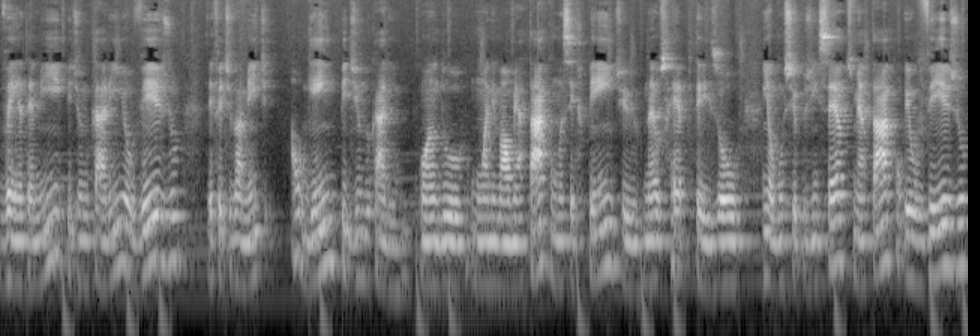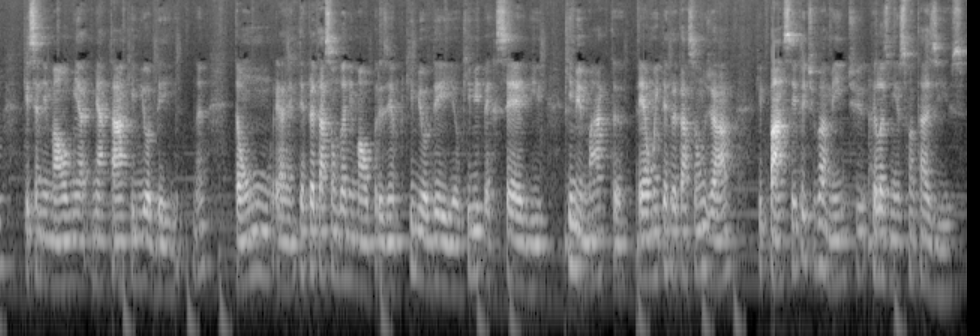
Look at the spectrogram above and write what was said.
vem até mim pedindo carinho, eu vejo efetivamente alguém pedindo carinho. Quando um animal me ataca, uma serpente, né, os répteis ou em alguns tipos de insetos me atacam, eu vejo que esse animal me, me ataca e me odeia. Né? Então, é, a interpretação do animal, por exemplo, que me odeia, o que me persegue, que me mata, é uma interpretação já que passa efetivamente pelas minhas fantasias.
